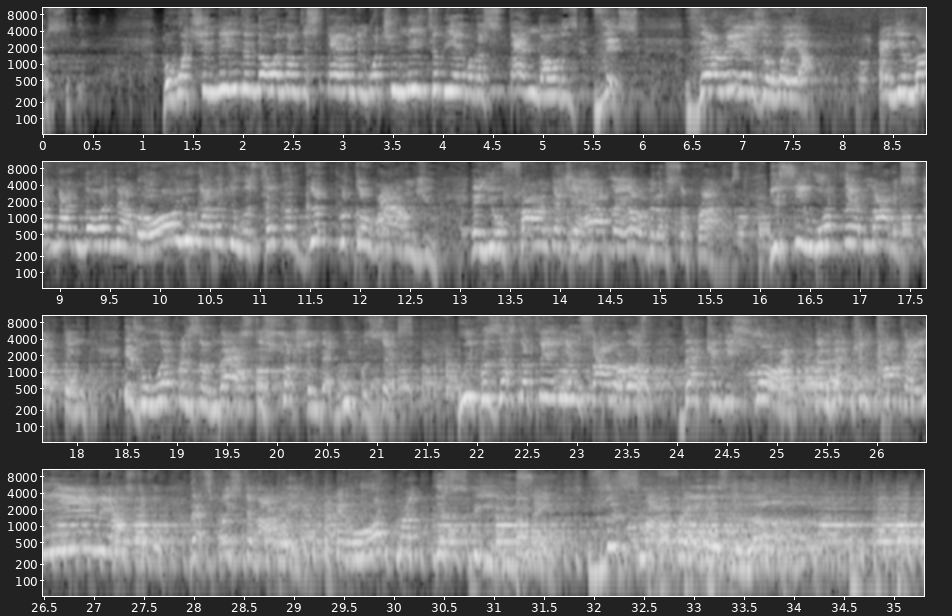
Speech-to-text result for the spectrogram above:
Adversity. But what you need to know and understand, and what you need to be able to stand on is this there is a way out. And you might not know it now, but all you got to do is take a good look around you, and you'll find that you have the element of surprise. You see, what they're not expecting is weapons of mass destruction that we possess. We possess the thing inside of us that can destroy and that can conquer any obstacle that's placed in our way. And what might this be, you say? This, my friend, is love.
